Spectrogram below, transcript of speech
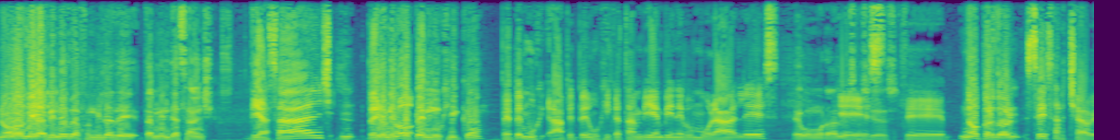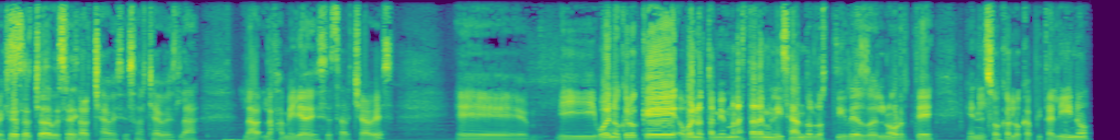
no, No, de, mira, viene de la familia de también de Assange. de Assange, pero viene no. Pepe Mujica, Pepe Mujica, ah, Pepe Mujica también, viene Evo Morales. Evo Morales, así es. este, no, perdón, César Chávez. César Chávez, sí. César Chávez, César Chávez, la, la, la familia de César Chávez. Eh, y bueno, creo que, bueno, también van a estar amenizando los Tigres del Norte en el Zócalo Capitalino.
